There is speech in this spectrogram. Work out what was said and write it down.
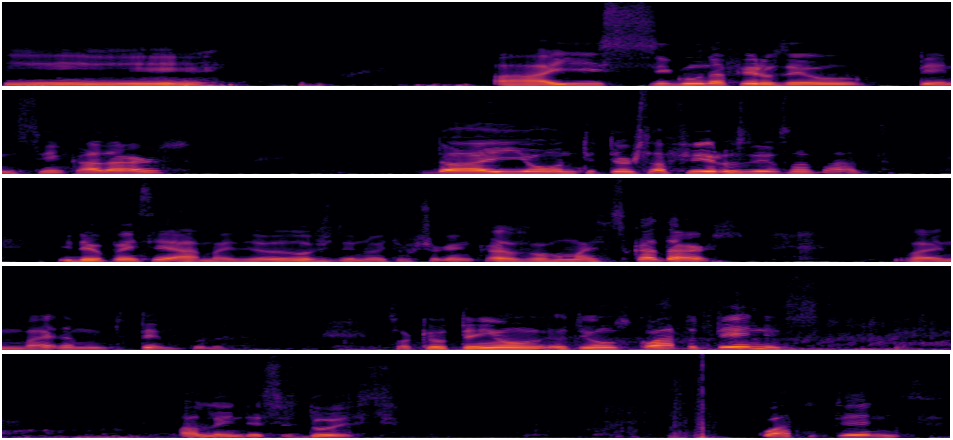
E. Aí segunda-feira usei o tênis sem cadarço. Daí ontem, terça-feira, usei o sapato. E daí eu pensei, ah, mas eu, hoje de noite vou chegar em casa vou arrumar esses cadarços. Vai, não vai dar muito tempo, né? Só que eu tenho. Eu tenho uns quatro tênis. Além desses dois. Quatro tênis.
